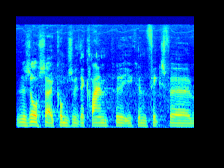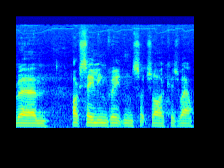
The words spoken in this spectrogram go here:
There's also comes with a clamp that you can fix for um, like ceiling grid and such like as well.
